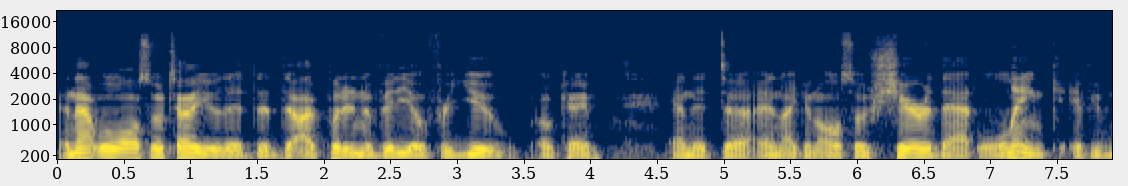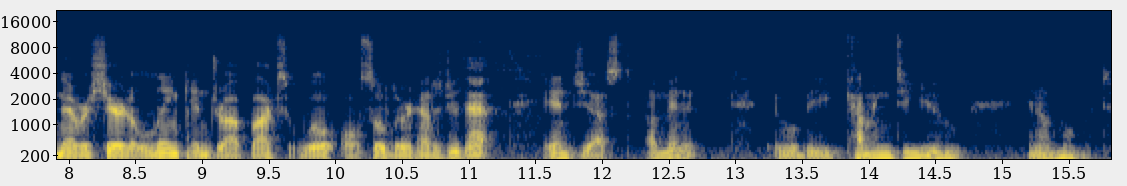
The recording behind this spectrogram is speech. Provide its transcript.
and that will also tell you that, that, that I've put in a video for you. Okay, and that uh, and I can also share that link. If you've never shared a link in Dropbox, we'll also learn how to do that in just a minute. It will be coming to you in a moment.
